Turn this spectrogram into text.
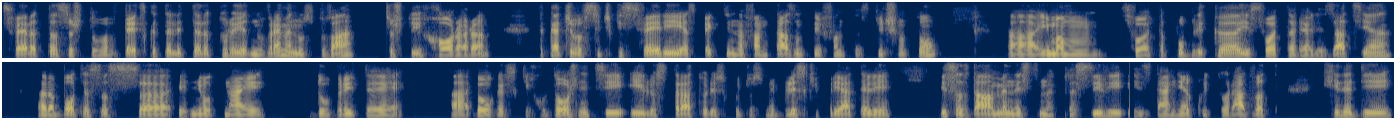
сферата, също в детската литература и едновременно с това също и хорора. Така че във всички сфери и аспекти на фантазното и фантастичното а, имам своята публика и своята реализация. Работя с а, едни от най-добрите а, български художници и иллюстратори, с които сме близки приятели и създаваме наистина красиви издания, които радват хиляди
